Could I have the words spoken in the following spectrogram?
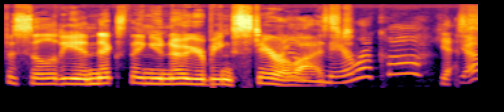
facility, and next thing you know, you're being in sterilized. America? Yes. Yeah.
